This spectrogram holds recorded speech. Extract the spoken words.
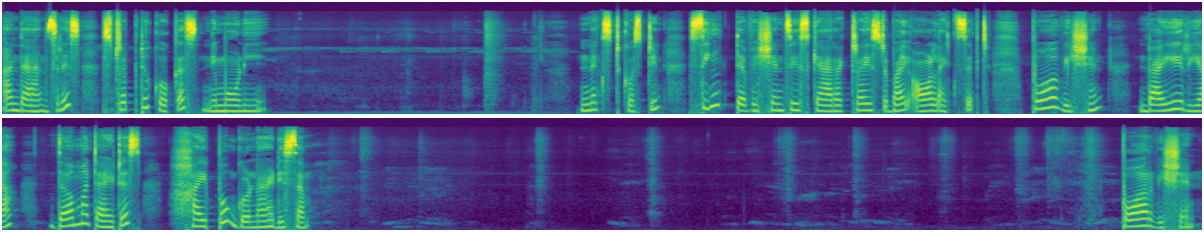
And the answer is Streptococcus pneumoniae. Next question. Zinc deficiency is characterized by all except poor vision, diarrhea, dermatitis, hypogonadism. Poor vision.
